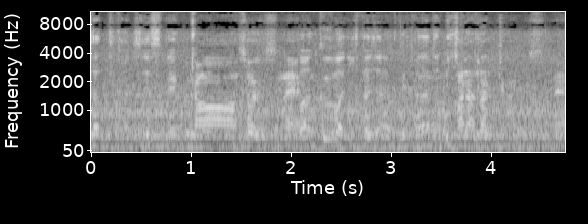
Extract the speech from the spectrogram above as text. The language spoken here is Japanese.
来たって感じですねこれああそうですね。バンクーバーに来たじゃなくてカナダに来たって感じですね。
